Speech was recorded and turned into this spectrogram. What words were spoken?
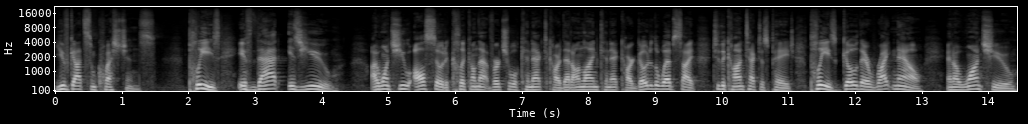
you've got some questions. Please, if that is you, I want you also to click on that virtual connect card, that online connect card. Go to the website, to the contact us page. Please go there right now. And I want you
